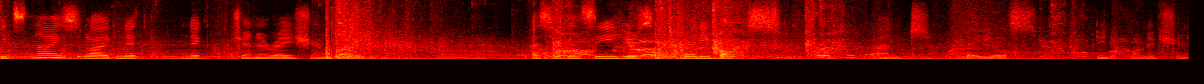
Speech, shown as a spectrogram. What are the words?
it's nice like net next generation, but as you can see, here's many bugs and fails in connection.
